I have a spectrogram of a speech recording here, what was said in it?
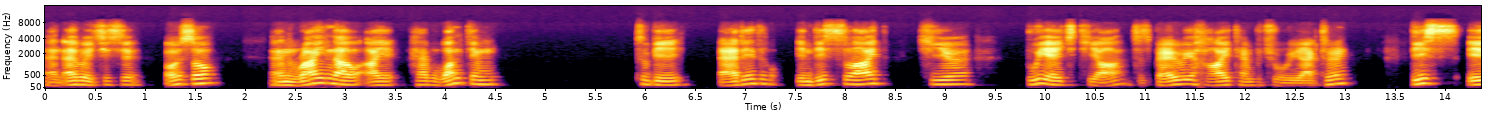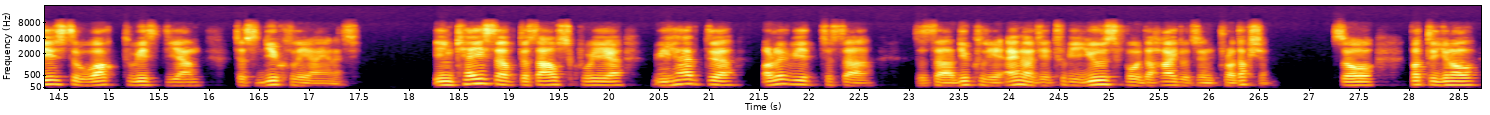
and LOHC also. And right now I have one thing to be added in this slide here, VHTR, just very high temperature reactor. This is worked with the um, just nuclear energy. In case of the South Korea, we have the a little bit just uh, just uh, nuclear energy to be used for the hydrogen production. So, but you know,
